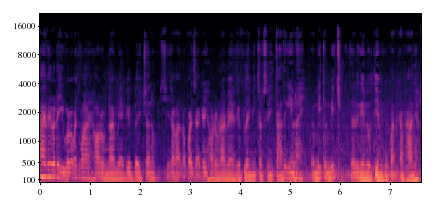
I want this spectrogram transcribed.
Hi everybody, welcome back to my Horror Nightmare Gameplay channel Xin chào các bạn đã quay trở lại kênh Horror Nightmare Gameplay Mình trong series 8 cái game này Và Mr. Mitch Đây là game đầu tiên cùng bạn khám phá nhé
